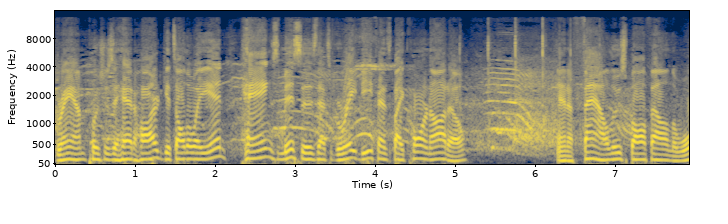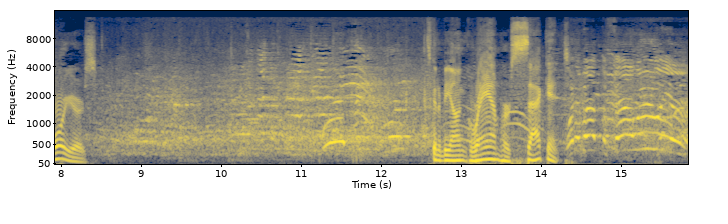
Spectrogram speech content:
Graham pushes ahead hard. Gets all the way in. Hangs. Misses. That's great defense by Coronado. And a foul. Loose ball foul on the Warriors. Going to be on Graham, her second. What about the foul earlier?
